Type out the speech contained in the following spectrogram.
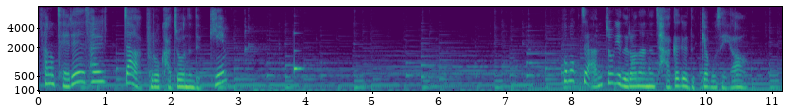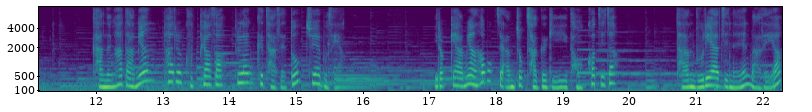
상체를 살짝 앞으로 가져오는 느낌. 허벅지 안쪽이 늘어나는 자극을 느껴보세요. 가능하다면 팔을 굽혀서 플랭크 자세도 취해보세요. 이렇게 하면 허벅지 안쪽 자극이 더 커지죠? 단 무리하지는 마세요.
